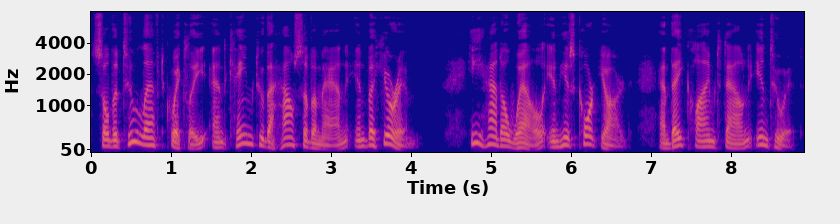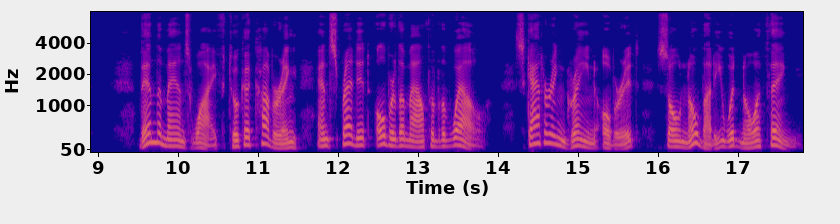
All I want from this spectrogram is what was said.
So the two left quickly and came to the house of a man in Bahurim. He had a well in his courtyard, and they climbed down into it. Then the man's wife took a covering and spread it over the mouth of the well, scattering grain over it so nobody would know a thing.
